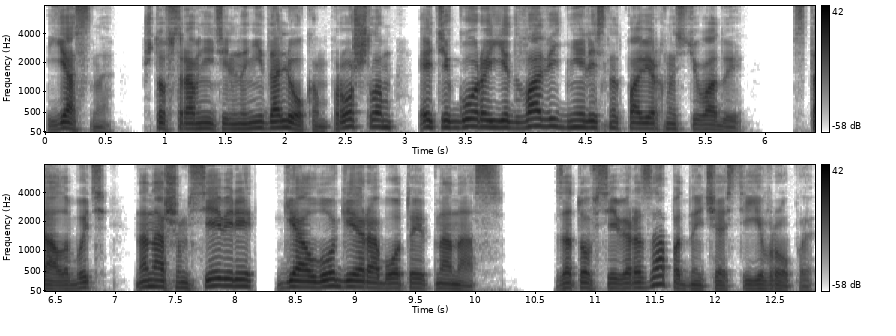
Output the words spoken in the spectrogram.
Ясно, что в сравнительно недалеком прошлом эти горы едва виднелись над поверхностью воды. Стало быть, на нашем севере геология работает на нас. Зато в северо-западной части Европы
